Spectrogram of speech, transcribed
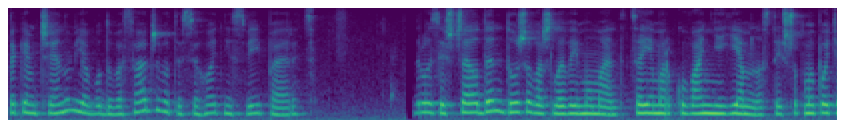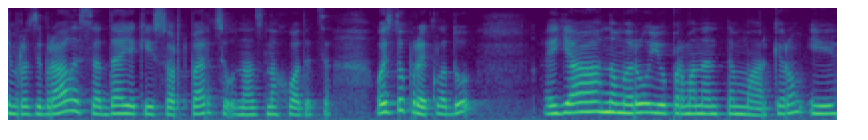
Таким чином я буду висаджувати сьогодні свій перець. Друзі, ще один дуже важливий момент це є маркування ємностей, щоб ми потім розібралися, де який сорт перцю у нас знаходиться. Ось, до прикладу, я номерую перманентним маркером. І,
